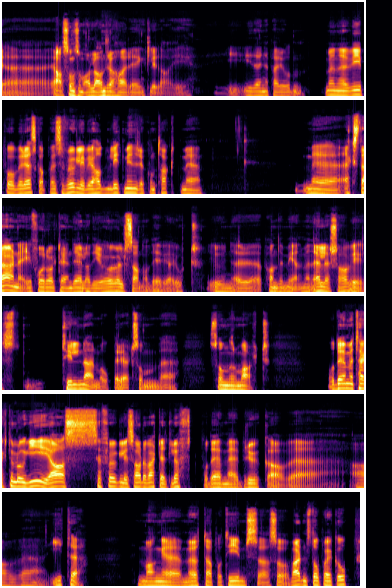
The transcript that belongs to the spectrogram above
eh, ja, sånn som alle andre har egentlig da, i, i, i denne perioden. Men eh, vi på beredskap har selvfølgelig vi hatt litt mindre kontakt med, med eksterne i forhold til en del av de øvelsene og det vi har gjort under pandemien. Men ellers har vi tilnærmet operert som, eh, som normalt. Og det med teknologi, ja, selvfølgelig så har det vært et løft på det med bruk av, av IT. Mange møter på Teams, altså verden stopper ikke opp.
